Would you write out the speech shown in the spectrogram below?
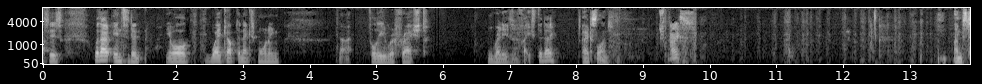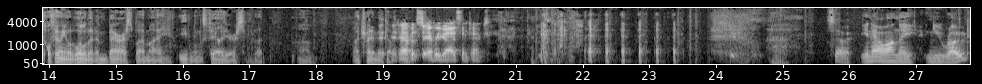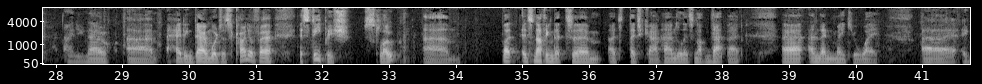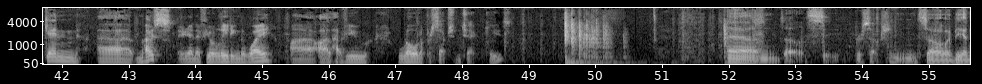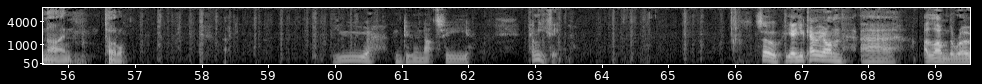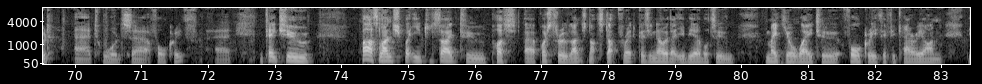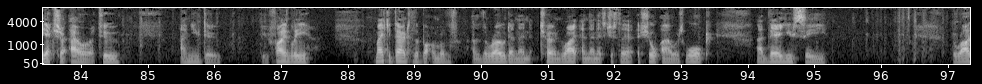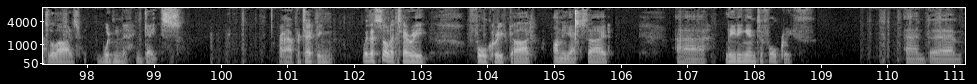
passes without incident. You all wake up the next morning uh, fully refreshed and ready to face the day. Excellent. Nice. I'm still feeling a little bit embarrassed by my evening's failures, but um, I try to make It, up. it for happens to every guy sometimes. So you're now on the new road, and you're now um, heading downwards. It's kind of a, a steepish slope, um, but it's nothing that um, that you can't handle. It's not that bad, uh, and then make your way. Uh, again, uh, Mouse. Again, if you're leading the way, uh, I'll have you roll a perception check, please. And uh, let's see, perception. So it'd be a nine total. You do not see anything. So yeah, you carry on uh, along the road uh, towards uh, Falkreath. Uh, it takes you past lunch, but you decide to push uh, push through lunch, not stop for it, because you know that you'll be able to make your way to Falkreath if you carry on the extra hour or two, and you do. You finally make it down to the bottom of, of the road and then turn right, and then it's just a, a short hour's walk, and there you see the Rajalar's wooden gates uh, protecting with a solitary Falkreath guard on the outside, uh, leading into Falkreath. And um,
